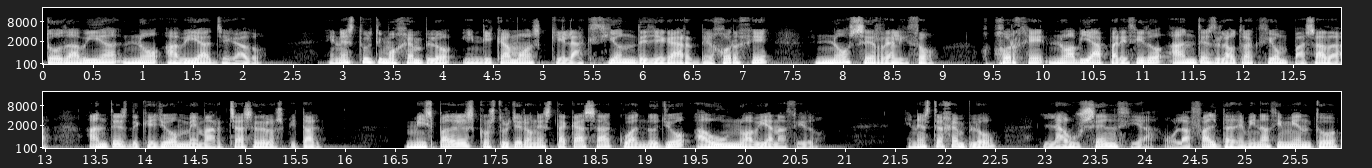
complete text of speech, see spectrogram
todavía no había llegado. En este último ejemplo indicamos que la acción de llegar de Jorge no se realizó. Jorge no había aparecido antes de la otra acción pasada, antes de que yo me marchase del hospital. Mis padres construyeron esta casa cuando yo aún no había nacido. En este ejemplo, la ausencia o la falta de mi nacimiento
